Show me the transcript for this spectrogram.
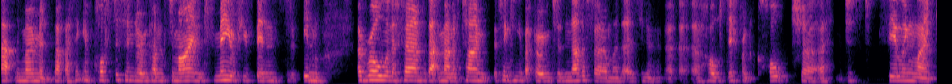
at the moment, but I think imposter syndrome comes to mind for me. If you've been sort of in mm. A role in a firm for that amount of time, thinking about going to another firm where there's, you know, a, a whole different culture, just feeling like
